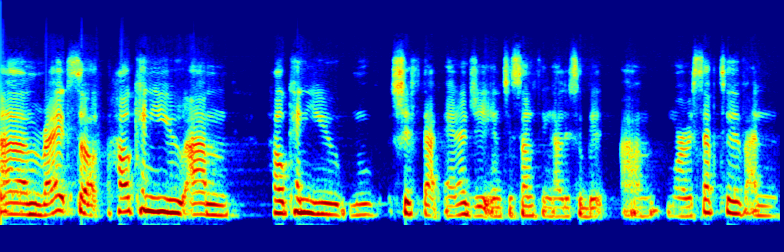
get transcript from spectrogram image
um, right. So how can you um, how can you move shift that energy into something a little bit um, more receptive and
